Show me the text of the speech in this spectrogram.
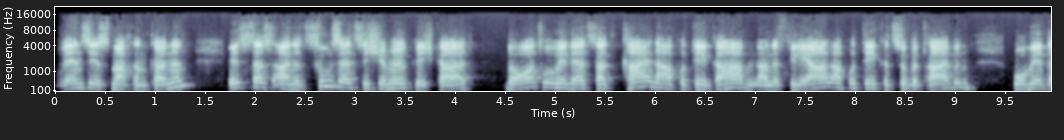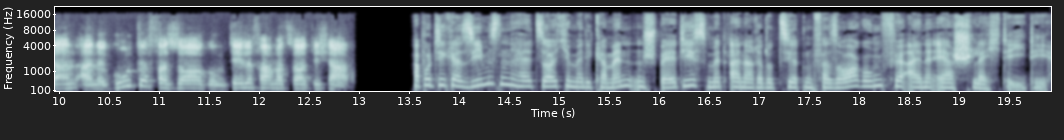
Wenn sie es machen können, ist das eine zusätzliche Möglichkeit, dort, wo wir derzeit keine Apotheke haben, eine Filialapotheke zu betreiben wo wir dann eine gute Versorgung telepharmazeutisch haben. Apotheker Siemsen hält solche Medikamenten-Spätis mit einer reduzierten Versorgung für eine eher schlechte Idee.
